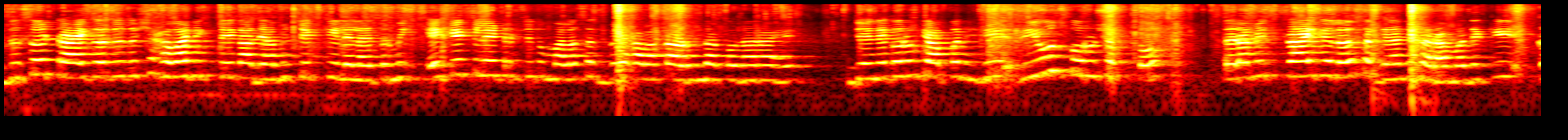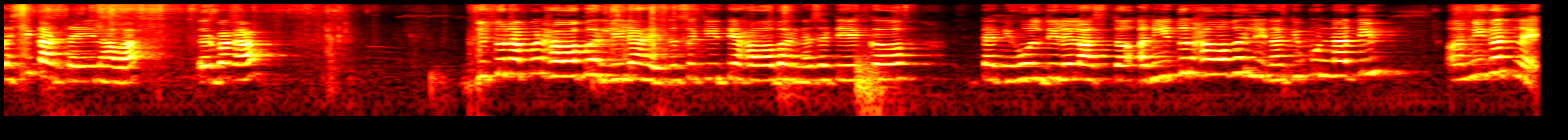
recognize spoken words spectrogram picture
जसं ट्राय करतो तशी हवा निघते का? आधी आम्ही चेक केलेलं आहे. तर मी एक एक लिटरची तुम्हाला सगळी हवा काढून दाखवणार आहे. जेणेकरून की आपण हे रियूज करू शकतो. तर आम्ही ट्राय केलं सगळ्यांनी घरामध्ये की कशी काढता येईल हवा. तर बघा जिथून आपण हवा भरलेली आहे जसं की ते हवा भरण्यासाठी एक त्यांनी होल दिलेलं असतं. आणि इथून हवा भरली ना की पुन्हा ती निघत नाही.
